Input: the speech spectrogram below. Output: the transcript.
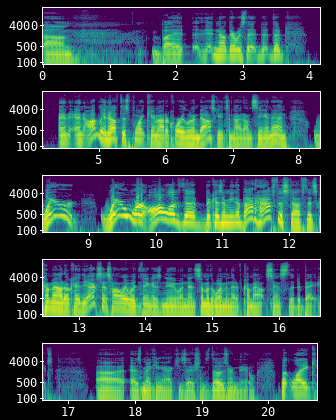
Um, but uh, no, there was the, the, the and and oddly enough, this point came out of Corey Lewandowski tonight on CNN. Where where were all of the because I mean about half the stuff that's come out. Okay, the Access Hollywood thing is new, and then some of the women that have come out since the debate. Uh, as making accusations, those are new. But like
